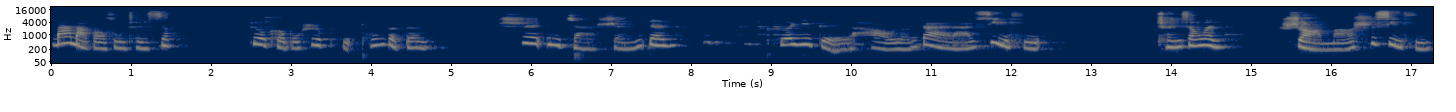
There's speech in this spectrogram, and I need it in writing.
妈妈告诉沉香：“这可不是普通的灯，是一盏神灯。”可以给好人带来幸福。沉香问：“什么是幸福？”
